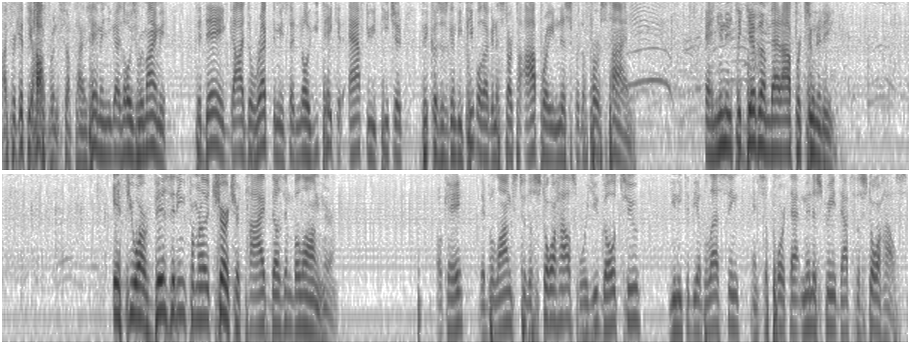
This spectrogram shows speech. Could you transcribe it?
I forget the offering sometimes. Hey man, you guys always remind me. Today, God directed me and said, No, you take it after you teach it because there's going to be people that are going to start to operate in this for the first time. And you need to give them that opportunity. If you are visiting from another church, your tithe doesn't belong here. Okay? It belongs to the storehouse where you go to. You need to be a blessing and support that ministry. That's the storehouse.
